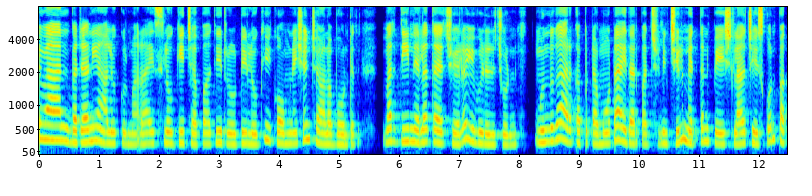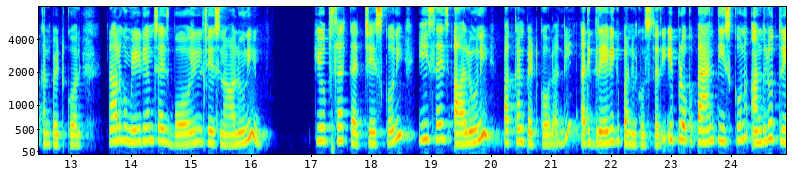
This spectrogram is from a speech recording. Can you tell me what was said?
ఎవ్రీవన్ బఠానీ ఆలూ కుర్మా రైస్లోకి చపాతీ రోటీలోకి ఈ కాంబినేషన్ చాలా బాగుంటుంది. మరి దీన్ని ఎలా తయారు చేయాలో ఈ వీడియోలో చూడండి. ముందుగా అరకప్పు టమోటా ఐదారు పచ్చిమిర్చీలు మెత్తని పేస్ట్ లాగా చేసుకొని పక్కన పెట్టుకోవాలి. నాలుగు మీడియం సైజ్ బాయిల్ చేసిన ఆలూని క్యూబ్స్లా కట్ చేసుకొని ఈ సైజ్ ఆలూని పక్కన పెట్టుకోవాలండి. అది గ్రేవీకి పనికొస్తుంది. ఇప్పుడు ఒక ప్యాన్ తీసుకొని అందులో త్రీ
